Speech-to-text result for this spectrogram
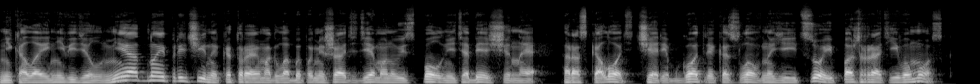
Николай не видел ни одной причины, которая могла бы помешать демону исполнить обещанное – расколоть череп Готрика словно яйцо и пожрать его мозг.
